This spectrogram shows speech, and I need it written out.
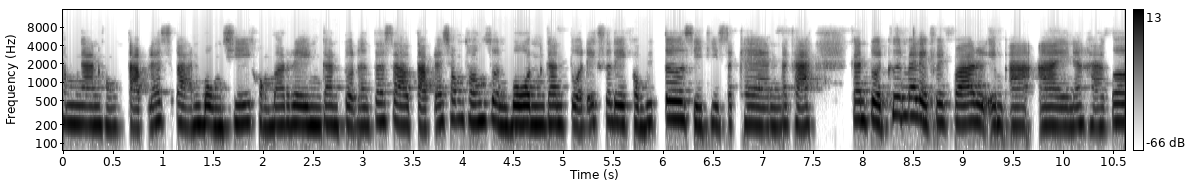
ทำงานของตับและสารบ่งชี้ของมะเร็ง การตรวจอัลตราซาวตับและช่องท้องส่วนบน การตรวจเอ็กซเรย์คอมพิวเตอร์ CT สแกนนะคะ การตรวจคลื่นแม่เหล็กไฟฟ้าหรือ MRI นะคะ ก็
